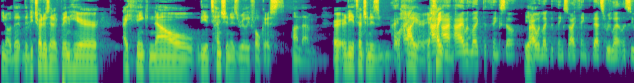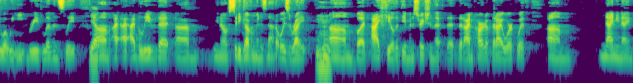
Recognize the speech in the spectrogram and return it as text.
you know the the Detroiters that have been here, I think now the attention is really focused on them. Or, or the attention is higher, I, heightened. I, I, would like to think so. Yeah. I would like to think so. I think that's relentlessly what we eat, breathe, live, and sleep. Yep. Um, I, I, I believe that um, you know city government is not always right, Mhm. um, but I feel that the administration that, that, that I'm part of, that I work with, um, 99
